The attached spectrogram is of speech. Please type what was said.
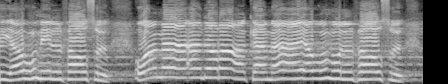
ليوم الفاصل وما أدراك ما يوم الفاصل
